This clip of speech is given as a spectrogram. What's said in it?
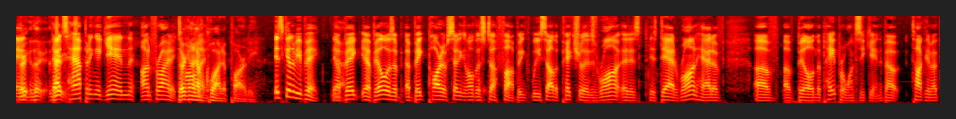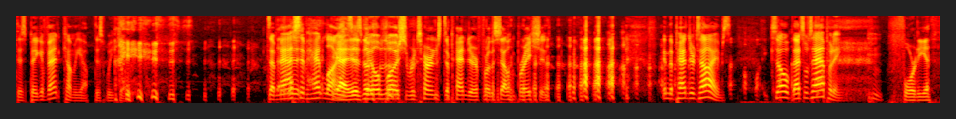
They're- they're- that's they're- happening again on Friday. They're going to have night. quite a party. It's going to be big. Now, Yeah. big. Yeah, Bill is a, a big part of setting all this stuff up. And we saw the picture that his Ron, that his his dad Ron had of of of Bill in the paper once again about talking about this big event coming up this weekend. it's a massive headline. yeah, it it says is. Bill Busch returns to Pender for the celebration in the Pender Times. so that's what's happening. 40th,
